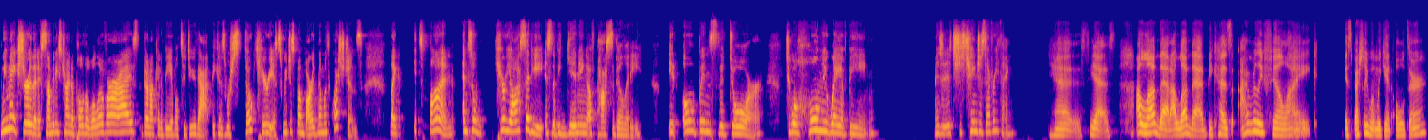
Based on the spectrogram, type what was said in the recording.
We make sure that if somebody's trying to pull the wool over our eyes, they're not going to be able to do that because we're so curious. We just bombard them with questions. Like it's fun. And so curiosity is the beginning of possibility. It opens the door to a whole new way of being. It just changes everything. Yes, yes. I love that. I love that because I really feel like, especially when we get older,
